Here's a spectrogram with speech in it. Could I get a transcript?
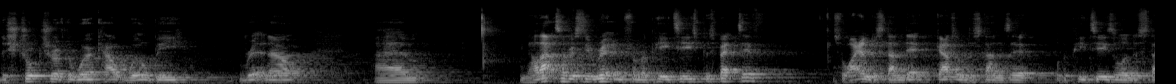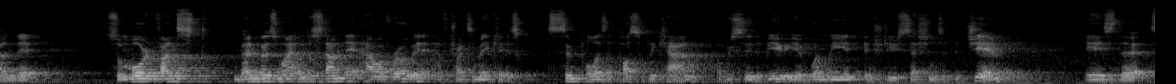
the structure of the workout will be written out. Um, now that's obviously written from a PT's perspective, so I understand it, Gaz understands it, other PTs will understand it. Some more advanced members might understand it, how I've wrote it. I've tried to make it as simple as I possibly can. Obviously the beauty of when we introduce sessions at the gym is that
